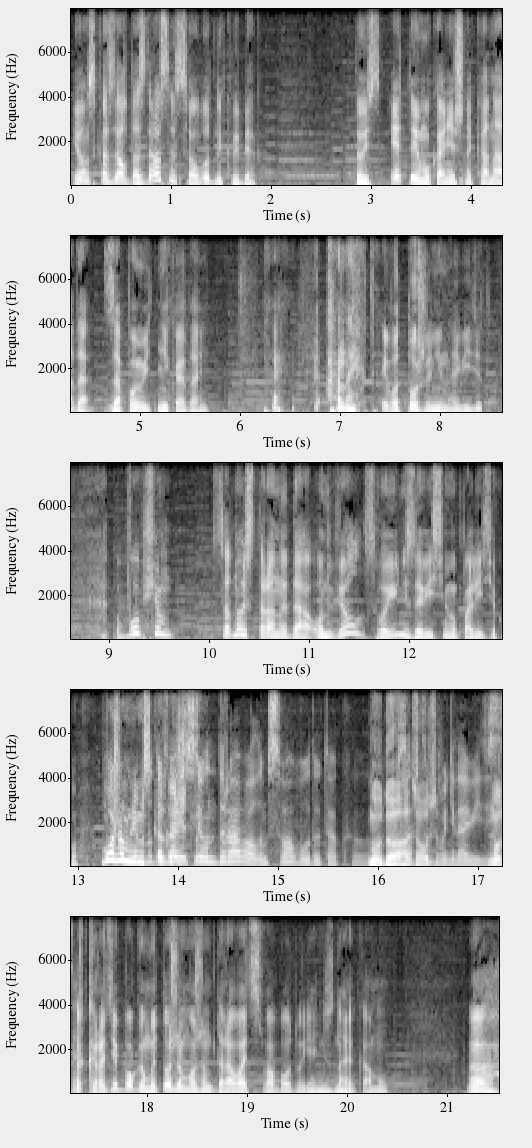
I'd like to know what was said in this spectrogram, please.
и он сказал, да здравствует свободный Квебек. То есть это ему, конечно, Канада запомнить никогда не. Она его тоже ненавидит. В общем, с одной стороны, да, он вел свою независимую политику. Можем ли мы ну, сказать, так, а что... если он даровал им свободу, так э, ну, да, за да, что вот, же вы ненавидите? Ну так, ради бога, мы тоже можем даровать свободу, я не знаю кому. Ах,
